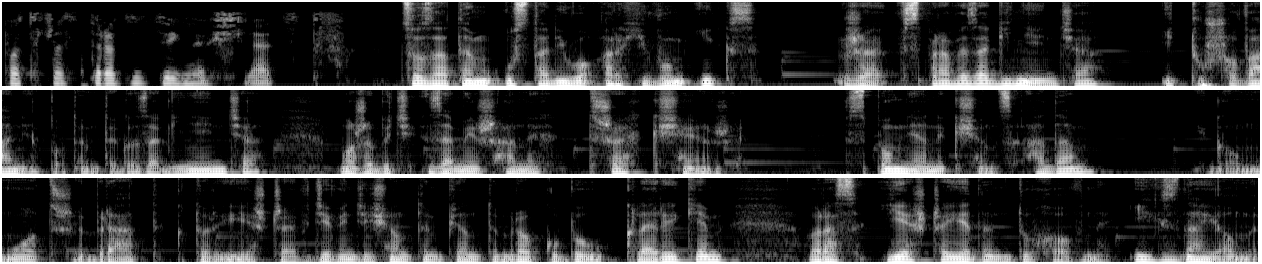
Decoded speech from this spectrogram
podczas tradycyjnych śledztw. Co zatem ustaliło Archiwum X? Że w sprawę zaginięcia i tuszowania potem tego zaginięcia może być zamieszanych trzech księży. Wspomniany ksiądz Adam, jego młodszy brat, który jeszcze w 95 roku był klerykiem, oraz jeszcze jeden duchowny, ich znajomy,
